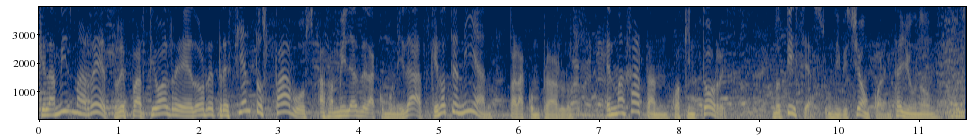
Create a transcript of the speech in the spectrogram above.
que la misma red repartió alrededor de 300 pavos a familias de la comunidad que no tenían para comprarlos. En Manhattan, Joaquín Torres, Noticias Univisión 41.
